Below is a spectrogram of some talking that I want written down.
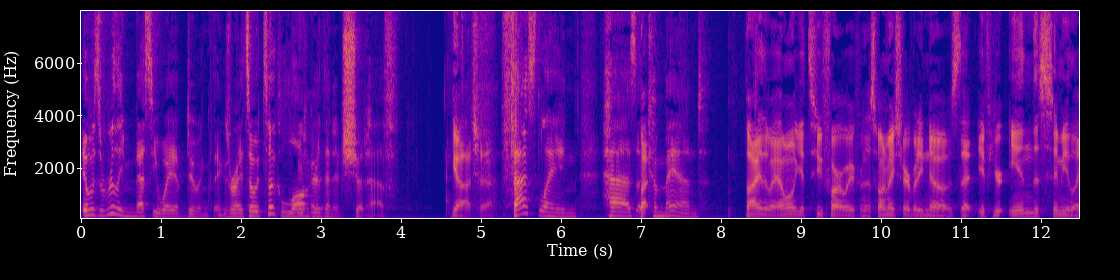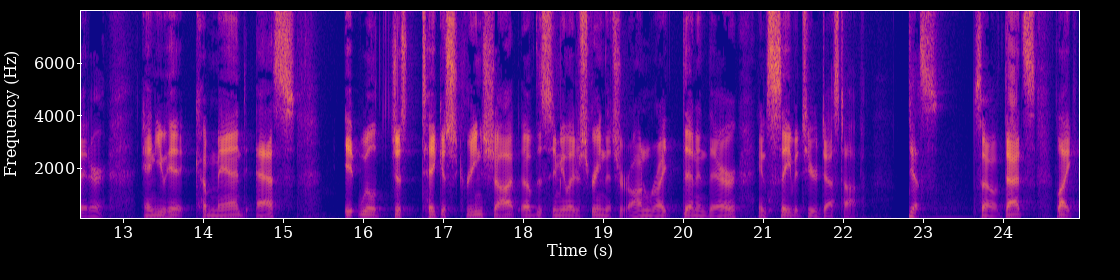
it was a really messy way of doing things, right? So it took longer Okay. than it should have. gotcha Fastlane has a But- command. By the way, I to get too far away from this. I want to make sure everybody knows that if you're in the simulator and you hit Command S, it will just take a screenshot of the simulator screen that you're on right then and there and save it to your desktop. Yes. So that's like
